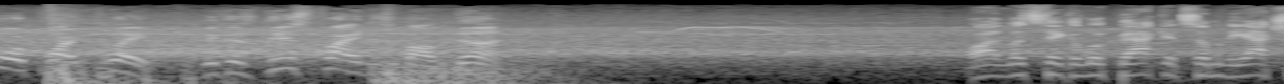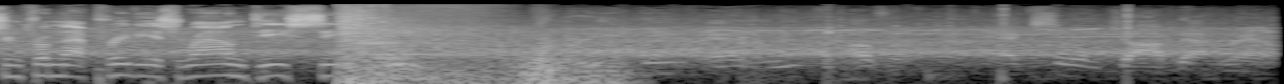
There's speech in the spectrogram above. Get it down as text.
Four-part play because this fight is about done. All right, let's take a look back at some of the action from that previous round, DC. Excellent job that round.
